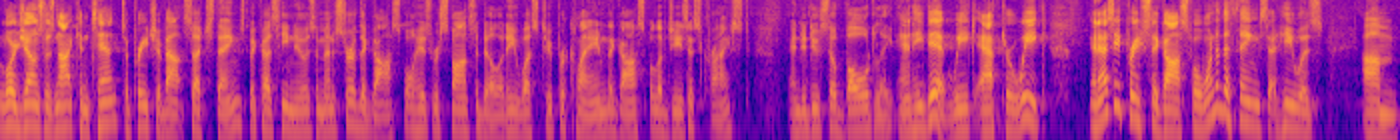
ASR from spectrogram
Lloyd-Jones was not content to preach about such things because he knew as a minister of the gospel, his responsibility was to proclaim the gospel of Jesus Christ and to do so boldly. And he did, week after week. And as he preached the gospel, one of the things that he was um,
